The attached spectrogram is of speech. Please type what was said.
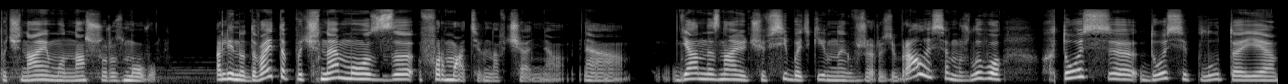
починаємо нашу розмову. Аліно, давайте почнемо з форматів навчання. Е, я не знаю, чи всі батьки в них вже розібралися. Можливо, хтось е, досі плутає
